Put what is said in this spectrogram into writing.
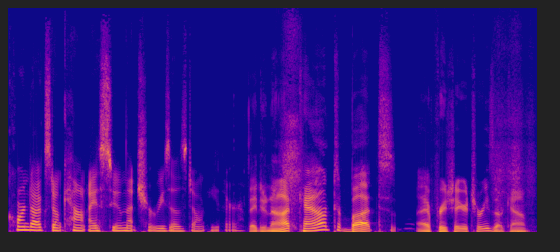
corn dogs don't count, I assume that chorizos don't either. They do not count, but I appreciate your chorizo count.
